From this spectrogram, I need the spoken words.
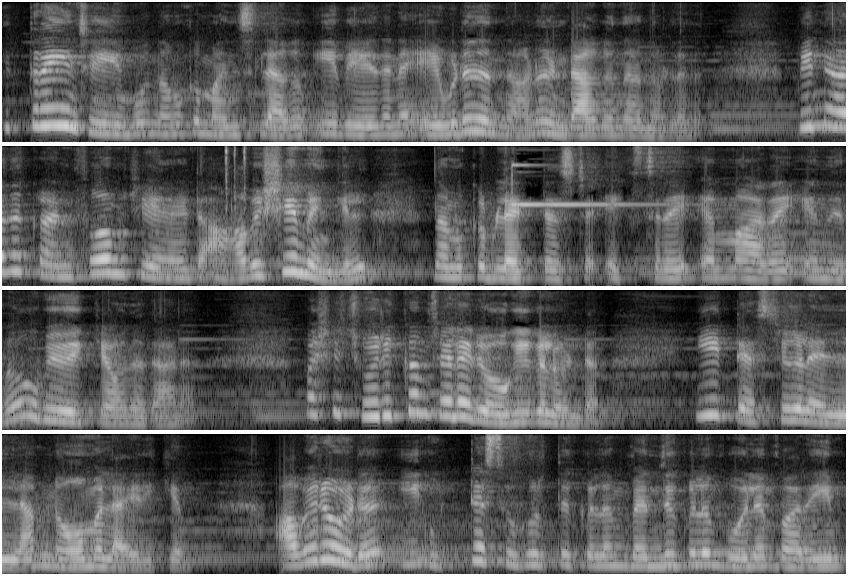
ഇത്രയും ചെയ്യുമ്പോൾ നമുക്ക് മനസ്സിലാകും ഈ വേദന എവിടെ നിന്നാണ് ഉണ്ടാകുന്നത് എന്നുള്ളത്. പിന്നെ അത് കൺഫേം ചെയ്യാനായിട്ട് ആവശ്യമെങ്കിൽ നമുക്ക് blood test X-ray M R I എന്നിവ ഉപയോഗിക്കാവുന്നതാണ്. പക്ഷേ ചുരുക്കം ചില രോഗികളുണ്ട്. ഈ ടെസ്റ്റുകളെല്ലാം നോർമൽ ആയിരിക്കും. അവരോട് ഈ ഉറ്റ സുഹൃത്തുക്കളും ബന്ധുക്കളും പോലും പറയും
